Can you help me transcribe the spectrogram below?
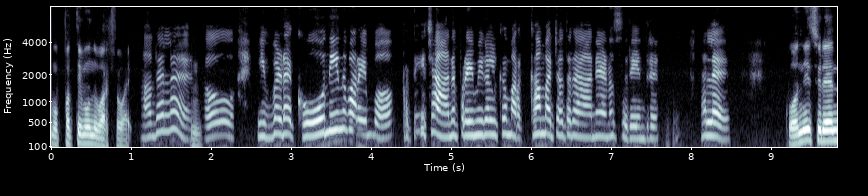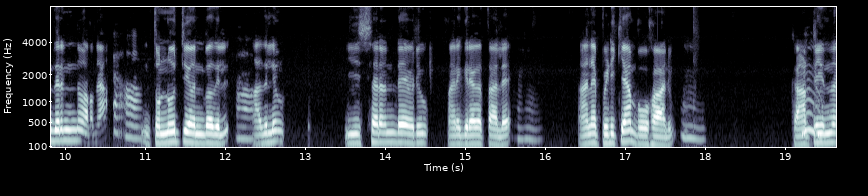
മുപ്പത്തിമൂന്ന് വർഷമായി. അതല്ലേ? ഓ ഇവിടെ കോന്നി എന്ന് പറയുമ്പോ പ്രത്യേകിച്ച് ആനപ്രേമികൾക്ക് മറക്കാൻ പറ്റാത്തൊരു ആനയാണ് സുരേന്ദ്രൻ. അല്ലേ? കോന്നി സുരേന്ദ്രൻ എന്ന് പറഞ്ഞ തൊണ്ണൂറ്റി ഒൻപതിൽ അതിലും ഈശ്വരന്റെ ഒരു അനുഗ്രഹത്താൽ ആനെ പിടിക്കാൻ പോകാനും കാട്ടിൽ നിന്ന്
